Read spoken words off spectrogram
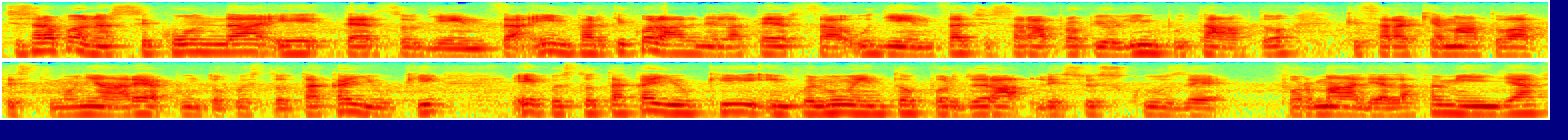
Ci sarà poi una seconda e terza udienza e in particolare nella terza udienza ci sarà proprio l'imputato che sarà chiamato a testimoniare appunto questo Takayuki e questo Takayuki in quel momento porgerà le sue scuse formali alla famiglia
